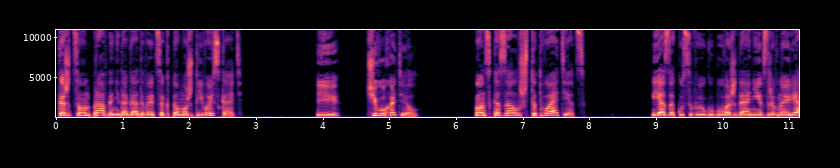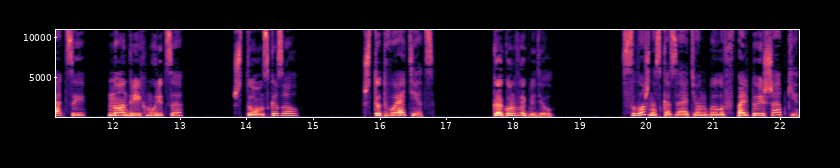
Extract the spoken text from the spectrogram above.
Кажется, он правда не догадывается, кто может его искать. И? Чего хотел? Он сказал, что твой отец. Я закусываю губу в ожидании взрывной реакции, но Андрей хмурится. Что он сказал? Что твой отец. Как он выглядел? Сложно сказать, он был в пальто и шапке.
